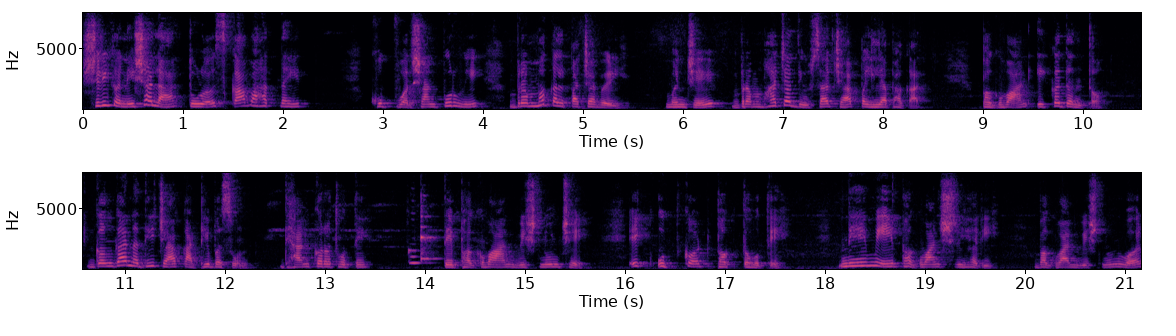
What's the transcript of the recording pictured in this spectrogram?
श्री गणेशाला तुळस का वाहत नाहीत? खूप वर्षांपूर्वी ब्रह्मकल्पाच्या वेळी म्हणजे ब्रह्माच्या दिवसाच्या पहिल्या भागात भगवान एकदंत गंगा नदीच्या काठी बसून ध्यान करत होते. ते भगवान विष्णूंचे एक उत्कट भक्त होते. नेहमी भगवान श्रीहरी भगवान विष्णूंवर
